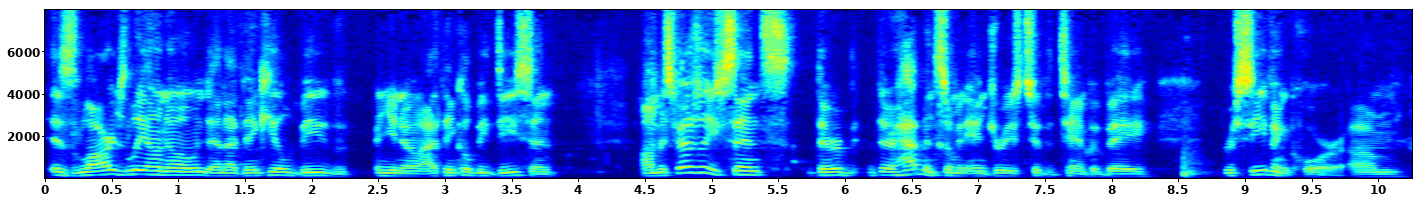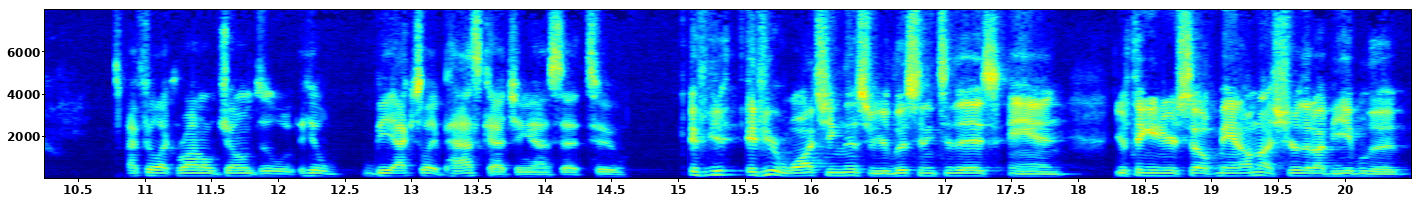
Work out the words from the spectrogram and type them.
is largely unowned, and I think he'll be, you know, I think he'll be decent. Um, especially since there there have been so many injuries to the Tampa Bay receiving corps. Um, I feel like Ronald Jones will he'll be actually a pass catching asset too. If you if you're watching this or you're listening to this and you're thinking to yourself, man, I'm not sure that I'd be able to.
